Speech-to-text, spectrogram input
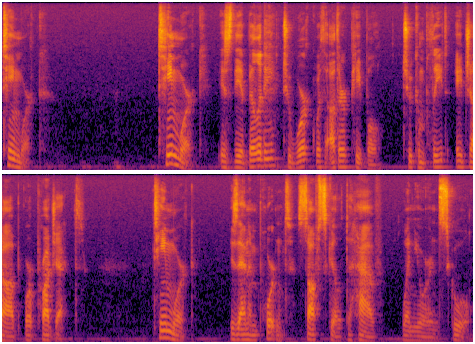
Teamwork. Teamwork is the ability to work with other people to complete a job or project. Teamwork is an important soft skill to have when you're in school.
